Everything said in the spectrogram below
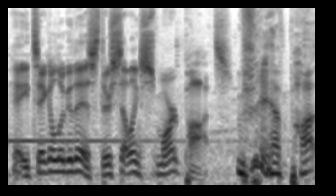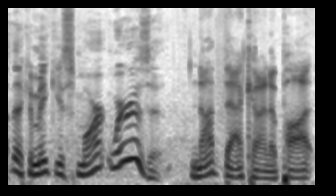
Hey, take a look at this. They're selling smart pots. They have pot that can make you smart? Where is it? Not that kind of pot.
